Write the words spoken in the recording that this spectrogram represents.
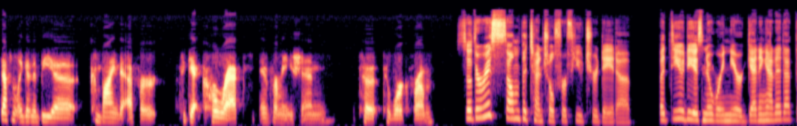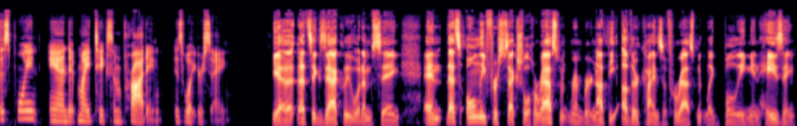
definitely going to be a combined effort to get correct information to, to work from. So there is some potential for future data, but DoD is nowhere near getting at it at this point, and it might take some prodding, is what you're saying. Yeah, that, that's exactly what I'm saying. And that's only for sexual harassment, remember, not the other kinds of harassment like bullying and hazing.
